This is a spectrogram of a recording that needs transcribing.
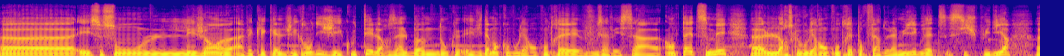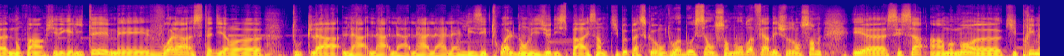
euh, et ce sont les gens euh, avec lesquels j'ai grandi. J'ai écouté leurs albums, donc euh, évidemment, quand vous les rencontrez, vous avez ça en tête. Mais euh, lorsque vous les rencontrez pour faire de la musique, vous êtes, si je puis dire, non pas un pied d'égalité, mais voilà, c'est-à-dire toute la, la, la, la, les étoiles dans les yeux disparaissent un petit peu parce qu'on doit bosser ensemble, on doit faire des choses ensemble et c'est ça à un moment qui prime.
